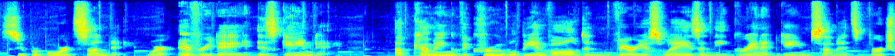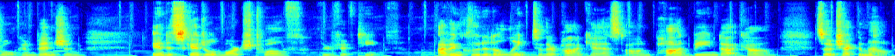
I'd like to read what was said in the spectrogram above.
Super Board Sunday, where every day is game day. Upcoming, the crew will be involved in various ways in the Granite Game Summit's virtual convention and is scheduled March 12th through 15th. I've included a link to their podcast on podbean.com, so check them out.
